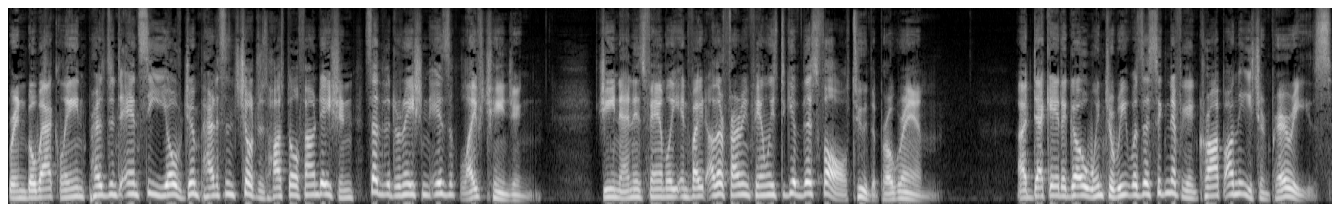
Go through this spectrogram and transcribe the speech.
Bryn Boback Lane, president and CEO of Jim Pattison's Children's Hospital Foundation, said the donation is life changing. Gene and his family invite other farming families to give this fall to the program. A decade ago, winter wheat was a significant crop on the eastern prairies.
